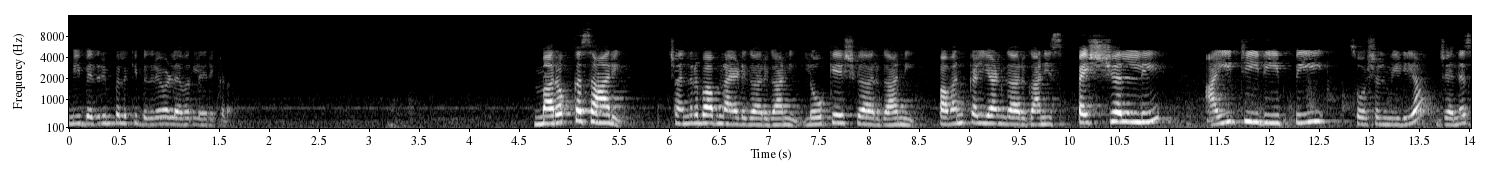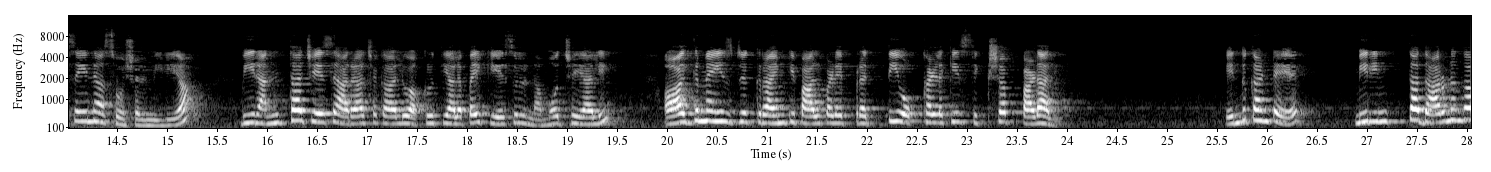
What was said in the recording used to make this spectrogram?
మీ బెదిరింపులకి బెదిరేవాళ్ళు ఎవరు లేరు ఇక్కడ. మరొక్కసారి చంద్రబాబు నాయుడు గారు కానీ లోకేష్ గారు కానీ పవన్ కళ్యాణ్ గారు కానీ specially ITDP social media Janasena social media వీరంతా చేసే అరాచకాలు అకృత్యాలపై కేసులు నమోదు చేయాలి. ఆర్గనైజ్డ్ క్రైమ్కి పాల్పడే ప్రతి ఒక్కళ్ళకి శిక్ష పడాలి. ఎందుకంటే మీరు ఇంత దారుణంగా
